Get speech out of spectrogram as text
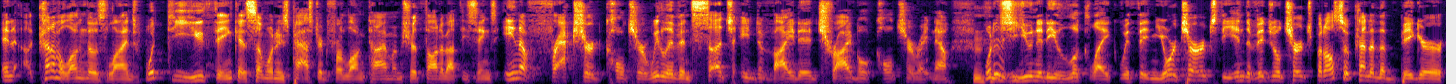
And uh, kind of along those lines, what do you think, as someone who's pastored for a long time, I'm sure thought about these things in a fractured culture? We live in such a divided tribal culture right now. Mm-hmm. What does unity look like within your church, the individual church, but also kind of the bigger,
